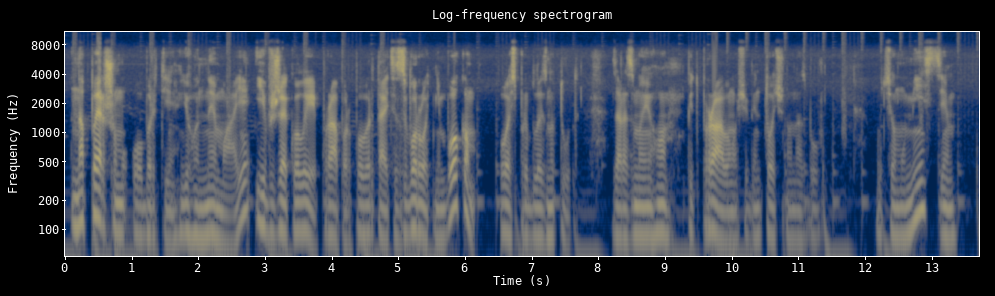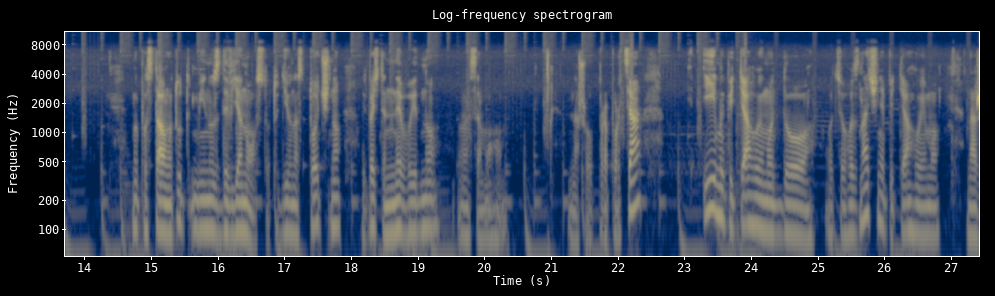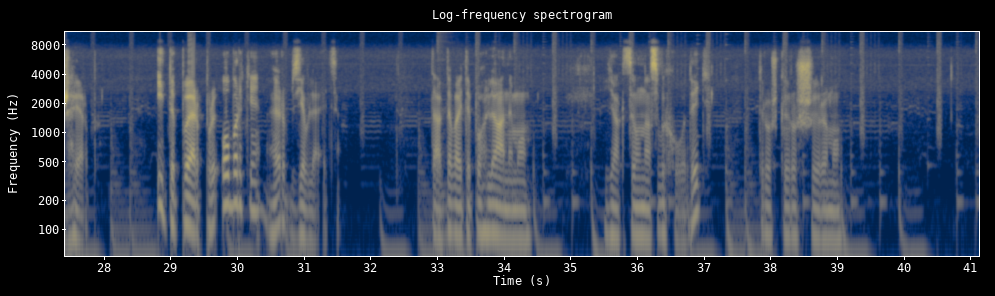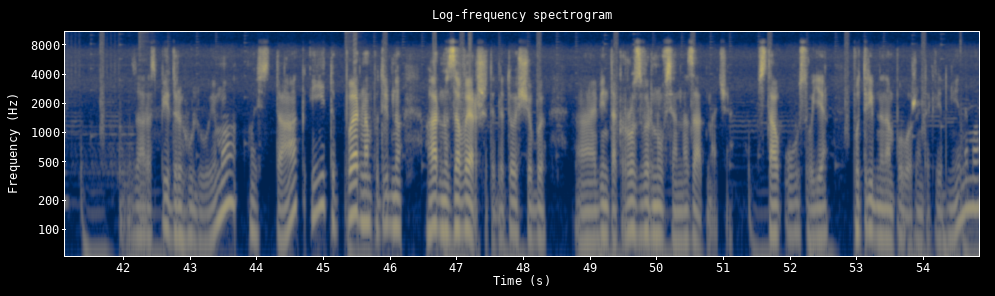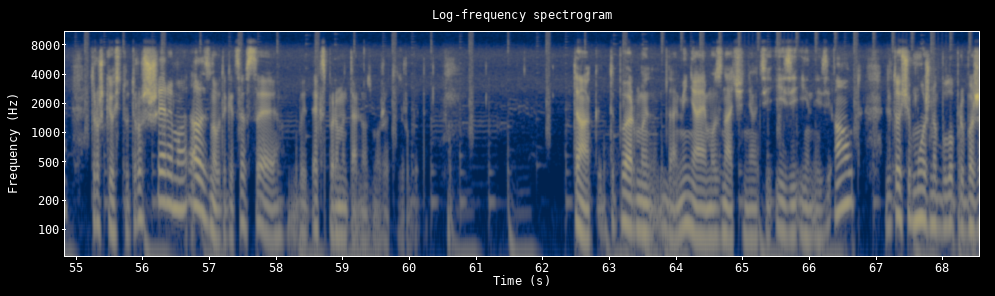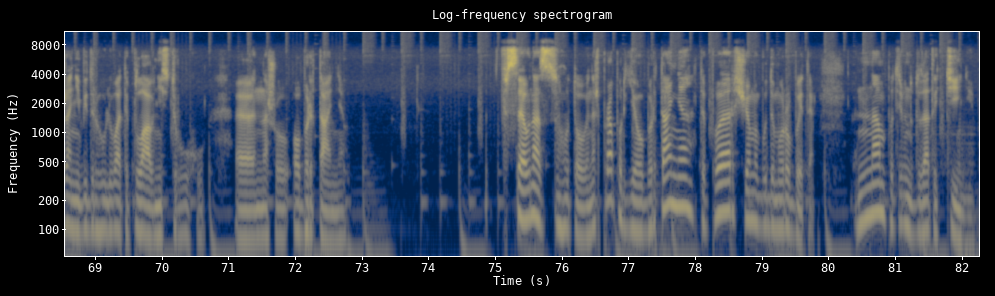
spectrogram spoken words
На першому оберті його немає, і вже коли прапор повертається зворотнім боком, ось приблизно тут. Зараз ми його підправимо, щоб він точно у нас був у цьому місці. Ми поставимо тут мінус 90. Тоді у нас точно, ось бачите, не видно е, самого нашого прапорця. І ми підтягуємо до цього значення, підтягуємо наш герб. І тепер при оберті герб з'являється. Так, давайте поглянемо, як це у нас виходить. Трошки розширимо Зараз підрегулюємо. Ось так. І тепер нам потрібно гарно завершити для того, щоб е, він так розвернувся назад, наче став у своє потрібне нам положення. Так відмінимо. Трошки ось тут розширимо, але знову таки це все ви експериментально зможете зробити. Так, тепер ми да, міняємо значення оці easy in, easy out, для того, щоб можна було при бажанні відрегулювати плавність руху е, нашого обертання. Все, у нас готовий наш прапор, є обертання. Тепер що ми будемо робити? Нам потрібно додати тіні.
